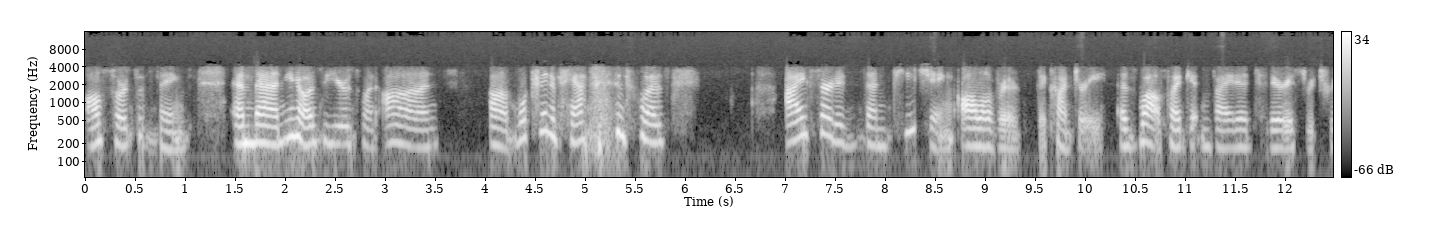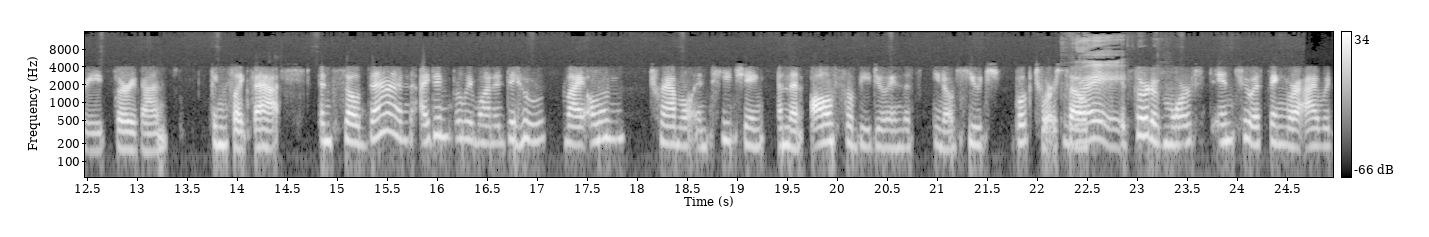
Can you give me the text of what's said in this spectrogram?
all sorts of things, and then you know as the years went on, um, what kind of happened was I started then teaching all over the country as well. So I'd get invited to various retreats or events, things like that. And so then I didn't really want to do my own travel and teaching and then also be doing this, you know, huge book tour. So Right. it sort of morphed into a thing where I would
